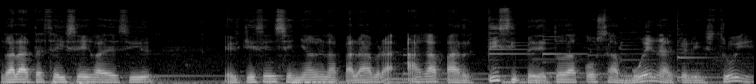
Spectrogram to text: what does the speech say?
Gálatas 6:6 va a decir, el que es enseñado en la palabra haga partícipe de toda cosa buena al que lo instruye.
